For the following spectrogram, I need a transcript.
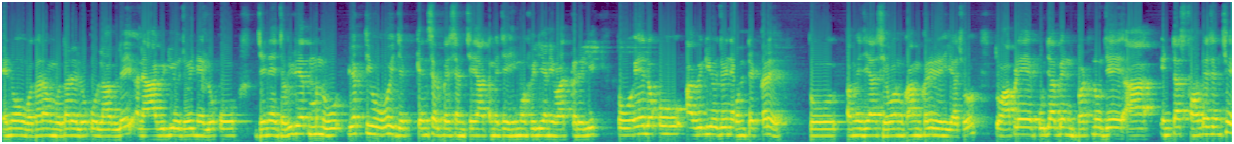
એનો વધારામાં વધારે લોકો લાભ લે અને આ વીડિયો જોઈને લોકો જેને જરૂરિયાતમંદ વ્યક્તિઓ હોય જે કેન્સર પેશન્ટ છે, આ તમે જે હિમોફિલિયાની વાત કરેલી, તો એ લોકો આ વીડિયો જોઈને કોન્ટેક્ટ કરે તો તમે જે આ સેવાનું કામ કરી રહ્યા છો, તો આપણે પૂજાબેન ભટ્ટનું જે આ ઇન્ટસ ફાઉન્ડેશન છે,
